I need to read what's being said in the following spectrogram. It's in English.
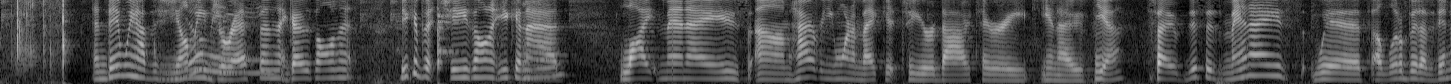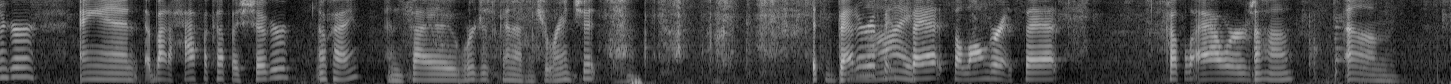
And then we have this yummy, Yummy. dressing that goes on it. You can put cheese on it. You can add light mayonnaise, um, however you want to make it to your dietary, you know. Yeah. So this is mayonnaise with a little bit of vinegar and about a half a cup of sugar. Okay. And so we're just gonna drench it. It's better if it sets, the longer it sets, a couple of hours. Uh huh. Um,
